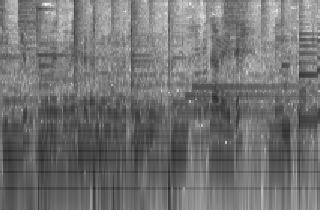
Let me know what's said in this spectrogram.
ചുറ്റും കുറേ കുറേ കിടങ്ങൾ പോലെ ഫോർട്ടുകളുണ്ട് ഇതാണ് അതിന്റെ മെയിൻ ഫോർട്ട്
